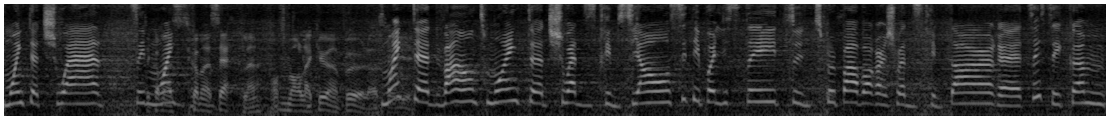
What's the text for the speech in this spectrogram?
moins que tu as de choix, tu sais, moins que c'est comme un cercle, hein? On se mord la queue un peu. Là. Moins que tu as de ventes, moins que tu as de choix de distribution. Si tu n'es pas listé, tu ne peux pas avoir un choix de distributeur. Euh, tu sais, c'est comme.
